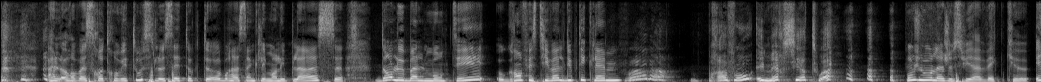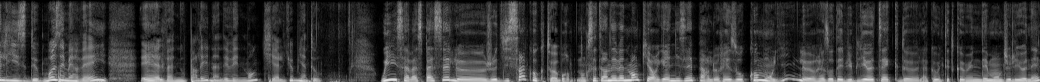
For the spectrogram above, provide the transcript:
Alors on va se retrouver tous le 7 octobre à Saint-Clément-les-Places dans le bal monté au grand festival du Petit Clem. Voilà. Bravo et merci à toi. Bonjour, là je suis avec euh, Élise de Mots et Merveilles et elle va nous parler d'un événement qui a lieu bientôt. Oui, ça va se passer le jeudi 5 octobre. Donc c'est un événement qui est organisé par le réseau Commonly, le réseau des bibliothèques de la communauté de communes des Monts du Lyonnais,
